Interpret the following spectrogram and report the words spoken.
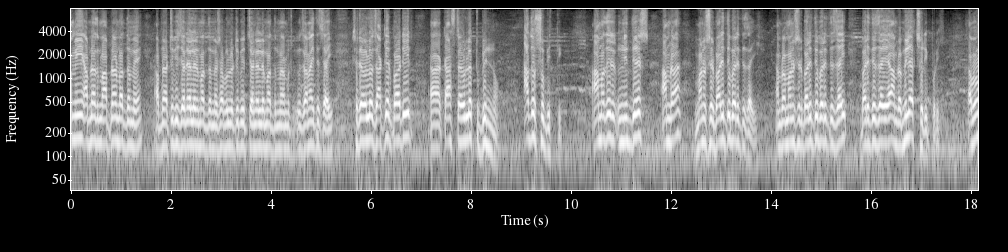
আমি আপনার আপনার মাধ্যমে আপনার টিভি চ্যানেলের মাধ্যমে সাফল্য টিভির চ্যানেলের মাধ্যমে আমি জানাইতে চাই সেটা হলো জাকের পার্টির কাজটা হলো একটু ভিন্ন। আদর্শ ভিত্তিক আমাদের নির্দেশ, আমরা মানুষের বাড়িতে বাড়িতে যাই। আমরা মানুষের বাড়িতে বাড়িতে যাই, বাড়িতে যাইয়া আমরা মিলাদ শরীফ পড়ি এবং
